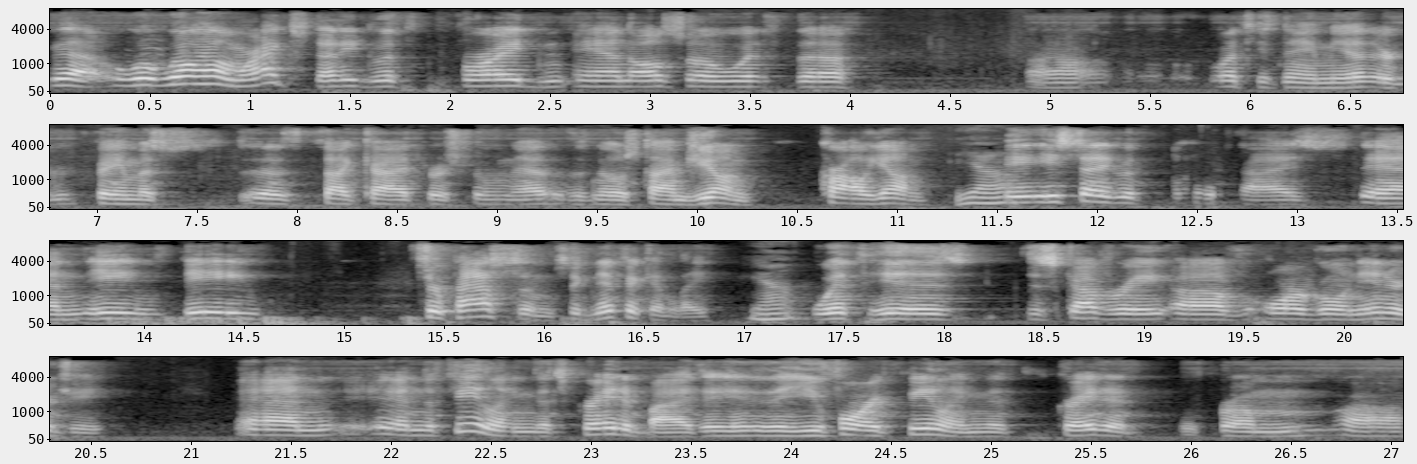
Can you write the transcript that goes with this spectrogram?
yeah. Well, Wilhelm Reich studied with Freud and also with, uh, uh, what's his name, the other famous uh, psychiatrist from those times, Jung, Carl Jung. Yeah. He, he studied with those guys, and he he surpassed them significantly yeah. with his discovery of orgone energy and and the feeling that's created by it, the the euphoric feeling that's created from uh,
